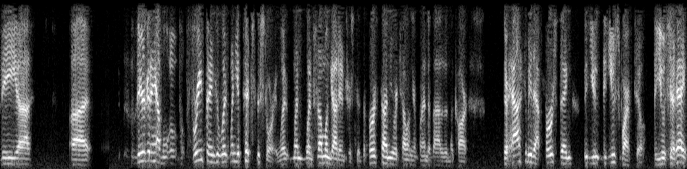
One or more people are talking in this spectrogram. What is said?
The uh, uh, you're going to have three things when, you pitch the story. When, when someone got interested, the first time you were telling your friend about it in the car, there has to be that first thing that you that you sparked to. That you said, "Hey,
